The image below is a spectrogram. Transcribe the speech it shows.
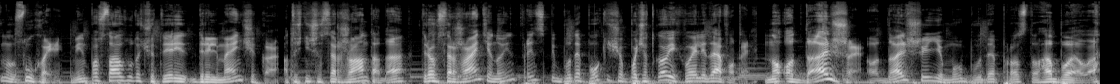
ну слухай, він поставив тут 4 дрільменчика, а точніше сержанта, да? Трьох сержантів, ну він, в принципі, буде поки що початковій хвилі дефати. Ну от дальше, от дальше йому буде просто габела.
